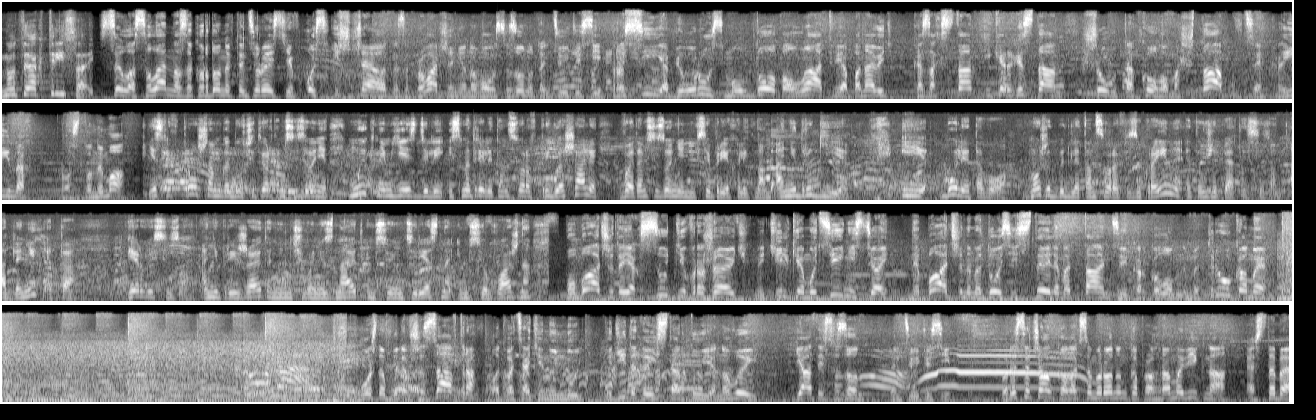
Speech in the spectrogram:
Ну, ти актриса. Сила селена закордонних танцюристів. Ось іще одне запровадження нового сезону танцюють усі: Росія, Білорусь, Молдова, Латвія, ба навіть Казахстан і Киргизстан. Шоу такого масштабу в цих країнах просто нема. Если в прошлом году, в четвертом сезоне, мы к ним ездили и смотрели танцоров, приглашали, в этом сезоне они все приехали к нам. Они другие. И более того, может быть, для танцоров из Украины это уже пятый сезон, а для них это первый сезон. Они приезжают, они ничего не знают, им все интересно, им все важно. Побачите, як судді вражають не тільки емоційністю, а й небаченими досі стилями танцю і карколомними трюками. Можна буде вже завтра о 20.00. Тоді такий стартує новий п'ятий сезон. Танцюють усі. Борис Сичалко, Олекса Мироненко, програма Вікна СТБ.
